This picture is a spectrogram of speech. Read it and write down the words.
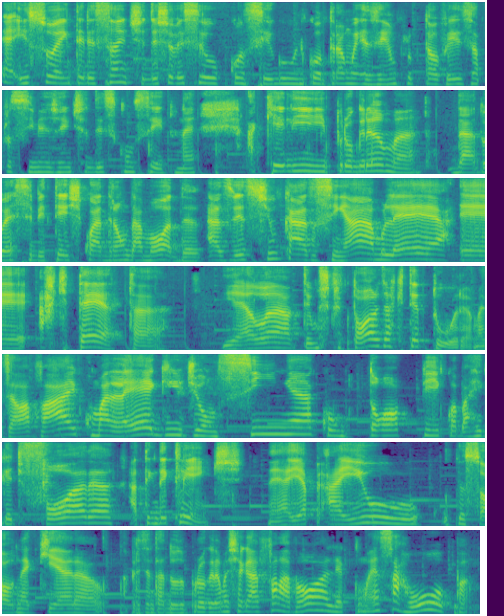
É, isso é interessante. Deixa eu ver se eu consigo encontrar um exemplo que talvez aproxime a gente desse conceito, né? Aquele programa da, do SBT, Esquadrão da Moda, às vezes tinha um caso assim: ah, a mulher é arquiteta, e ela tem um escritório de arquitetura, mas ela vai com uma leg de oncinha, com top, com a barriga de fora, atender cliente. Né? Aí, aí o, o pessoal, né, que era apresentador do programa, chegava e falava: Olha, com essa roupa,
